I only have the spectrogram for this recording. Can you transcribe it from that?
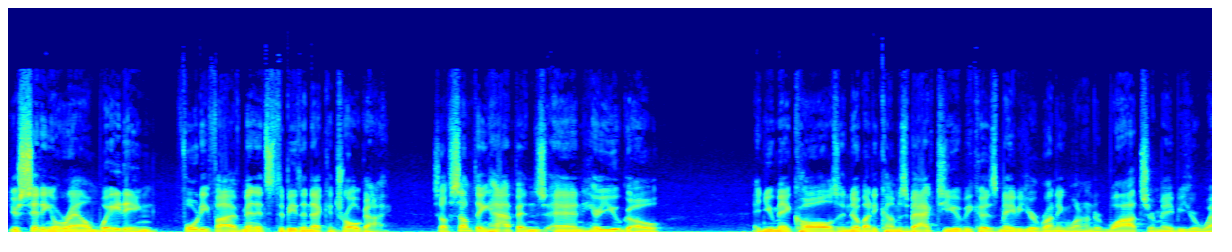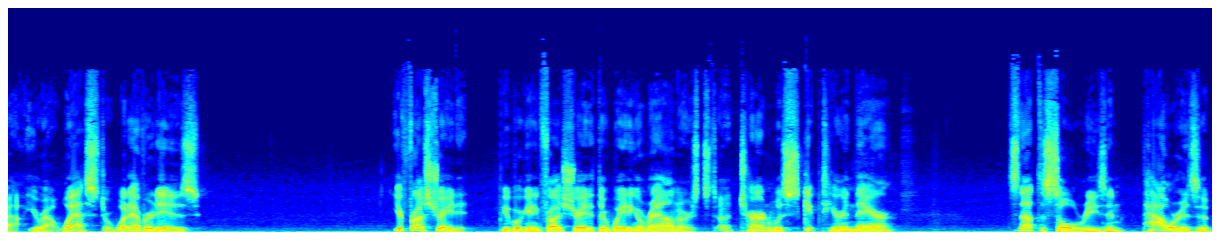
you're sitting around waiting 45 minutes to be the net control guy. So if something happens and here you go, and you make calls and nobody comes back to you because maybe you're running 100 watts or maybe you're you're out west or whatever it is, you're frustrated. People are getting frustrated. They're waiting around or a turn was skipped here and there. It's not the sole reason. Power is a,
